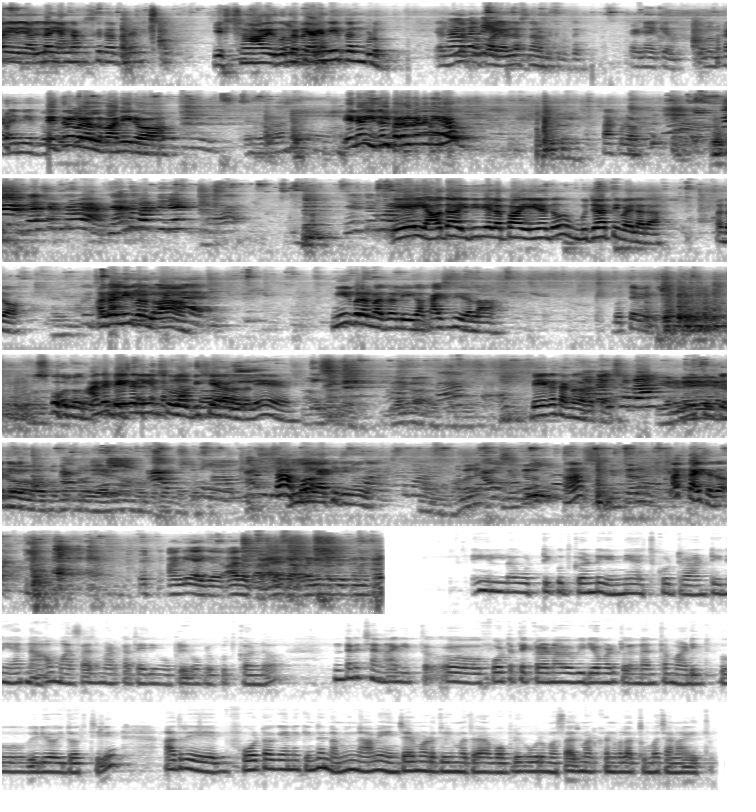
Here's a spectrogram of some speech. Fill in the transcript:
ಬೈ ಎಲ್ಲ ಹೆಂಗ್ ಹಾಕಿಸ್ಕೊತಾರ ಬರೀ. ಎಷ್ಟು ಚೆನ್ನಾಗಿದೆ ಗೊತ್ತಾ ನನಗೆ ನೀರ್ ತಂದ್ಬಿಡು. ಎಲ್ಲ ಪಾಪ ಎಲ್ಲ ಸ್ನಾನ ಬಿಟ್ಬಿಡ್ತಾರೆ ಎಣ್ಣೆ ಹಾಕಿ ಒಂದೊಂದ್ ಕಡೆ ನೀರ್ ಇದ್ರಲ್ಲಿ ಬರಲ್ವಾ ನೀರು? ಏನೋ ಇದ್ರಲ್ಲಿ ಬರಲ್ವೇನೋ ನೀರು? ಸಾಕ್ಬಿಡು. ಏ ಯಾವ್ದಾ ಇದಿದೆಯಲ್ಲಪ್ಪ ಏನದು? ಗುಜರಾತಿ ಬೈಲಾರ ಅದು. ಅದ್ರಲ್ಲಿ ನೀರು ಬರಲ್ವಾ? ನೀರು ಬರಲ್ವಾ ಅದರಲ್ಲಿ ಈಗ? ಕಾಯಿಸಿದಿರಲ್ಲ? ಅಂದ್ರೆ ಬೇಗ ನೀರು ಸು- ಬಿಸಿ ಆಗಲ್ಲ ಅದರಲ್ಲಿ? ಬೇಗ ಬೇಗ ತಣ್ಣಗಾಗುತ್ತೆ ಸಾಕು. ಹಾ ಮತ್ತೆ ಕಾಯಿಸೋದು. ಹಂಗೆ ಆಗೋದು. ಎಲ್ಲ ಒಟ್ಟಿಗೆ ಕುತ್ಕೊಂಡು ಎಣ್ಣೆ ಹಚ್ಕೊಟ್ರ ಆಂಟಿನಿ ನಾವು ಮಸಾಜ್ ಮಾಡ್ಕೊತಾ ಇದೀವಿ ಒಬ್ರಿಗೊಬ್ರು ಕುತ್ಕೊಂಡು. ಒಂಥರ ಚೆನ್ನಾಗಿತ್ತು. ಫೋಟೋ ತೆಕ್ಕೊಳ್ಳೋಣ ವೀಡಿಯೋ ಮಾಡ್ಕೊಳ್ಳೋಣ ಅಂತ ಮಾಡಿದ್ದು ವೀಡಿಯೋ ಇದು ಆ್ಯಕ್ಚುಲಿ ಆದರೆ ಫೋಟೋಗೆ ಏನಕ್ಕಿಂತ ನಮಗೆ ನಾವೇ ಎಂಜಾಯ್ ಮಾಡಿದ್ವಿ ಮಾತ್ರ. ಒಬ್ರಿಗೊಬ್ರು ಮಸಾಜ್ ಮಾಡ್ಕೊಂಡ್ವಲ್ಲ, ತುಂಬ ಚೆನ್ನಾಗಿತ್ತು.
